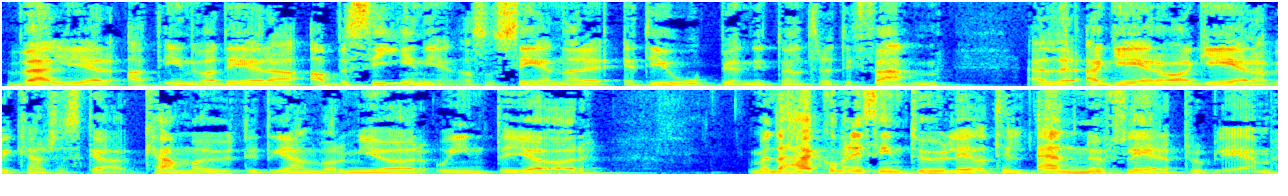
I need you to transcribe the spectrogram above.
väljer att invadera Abessinien, alltså senare Etiopien 1935. Eller agera och agera, vi kanske ska kamma ut lite grann vad de gör och inte gör. Men det här kommer i sin tur leda till ännu fler problem.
